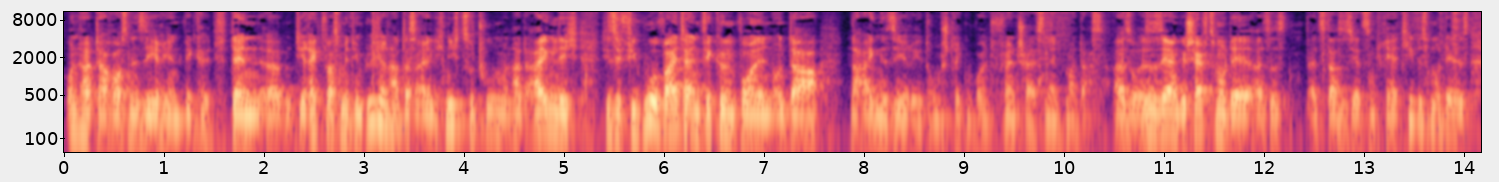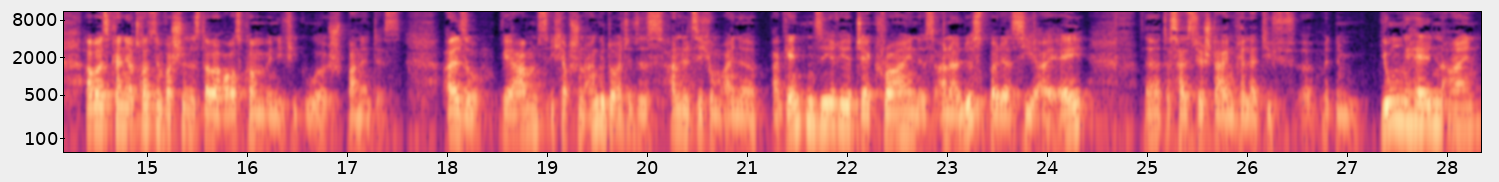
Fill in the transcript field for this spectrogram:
und hat daraus eine Serie entwickelt. Denn ähm, direkt was mit den Büchern hat das eigentlich nicht zu tun. Man hat eigentlich diese Figur weiterentwickeln wollen und da eine eigene Serie drum stricken wollen. Franchise nennt man das. Also es ist eher ein Geschäftsmodell, als, es, als dass es jetzt ein kreatives Modell ist. Aber es kann ja trotzdem was Schönes dabei rauskommen, wenn die Figur spannend ist. Also, wir haben es, ich habe schon angedeutet, es handelt sich um eine Agentenserie. Jack Ryan ist Analyst bei der CIA. Äh, das heißt, wir steigen relativ äh, mit einem jungen Helden ein.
